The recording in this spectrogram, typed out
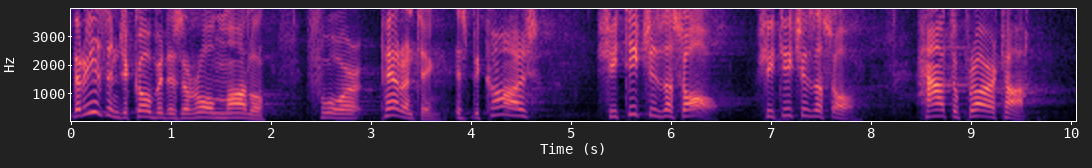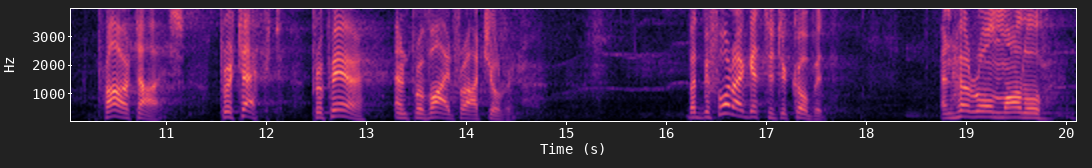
The reason Jochebed is a role model for parenting is because she teaches us all. She teaches us all how to prioritize, prioritize, protect, prepare, and provide for our children. But before I get to Jochebed and her role model in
